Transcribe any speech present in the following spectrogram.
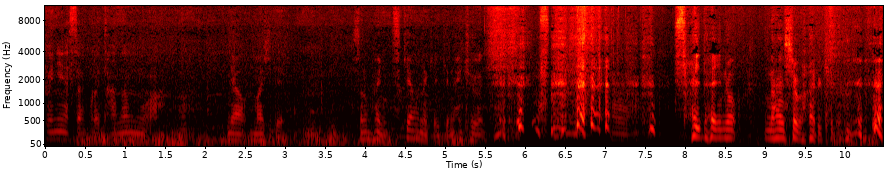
国安さんこれ頼むわ。いやマジで。その前に付き合わなきゃいけないけど。うん。最大の難所があるけどうん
